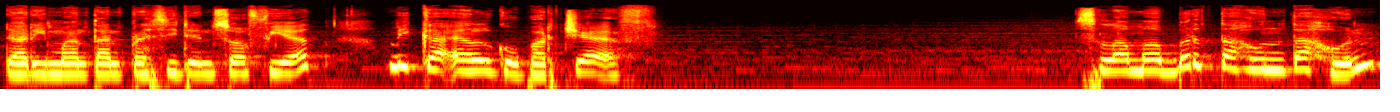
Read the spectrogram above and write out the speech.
dari mantan Presiden Soviet Mikhail Gorbachev. Selama bertahun-tahun,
